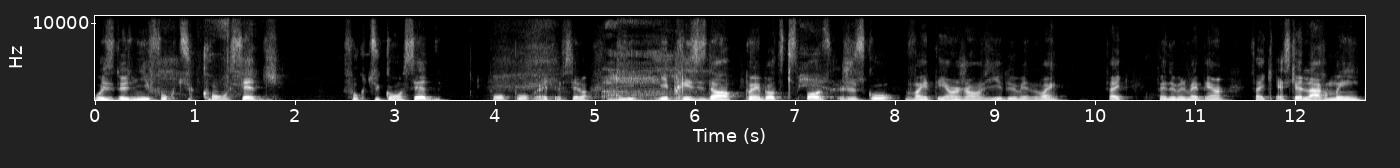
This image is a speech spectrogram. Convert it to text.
aux États-Unis, il faut que tu concèdes. Il faut que tu concèdes pour, pour être officiellement. Puis il est président, peu importe ce qui se passe, jusqu'au 21 janvier 2020. Fait que, fin 2021. Fait que, est-ce que l'armée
